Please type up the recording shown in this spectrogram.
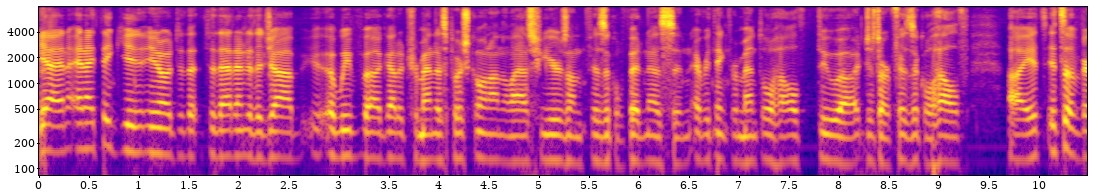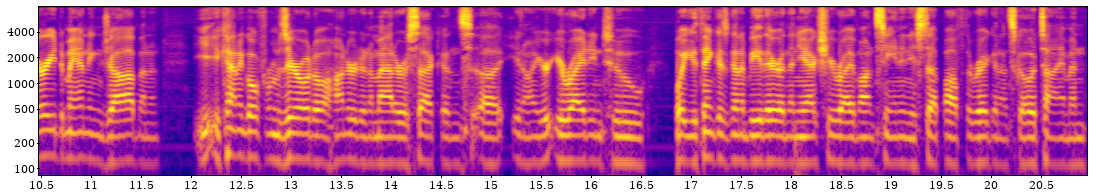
Yeah, and, and I think you you know to the, to that end of the job, uh, we've uh, got a tremendous push going on the last few years on physical fitness and everything from mental health to uh, just our physical health. Uh, it's it's a very demanding job, and you, you kind of go from zero to 100 in a matter of seconds. Uh, you know, you're you're riding to what you think is going to be there, and then you actually arrive on scene and you step off the rig and it's go time and.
